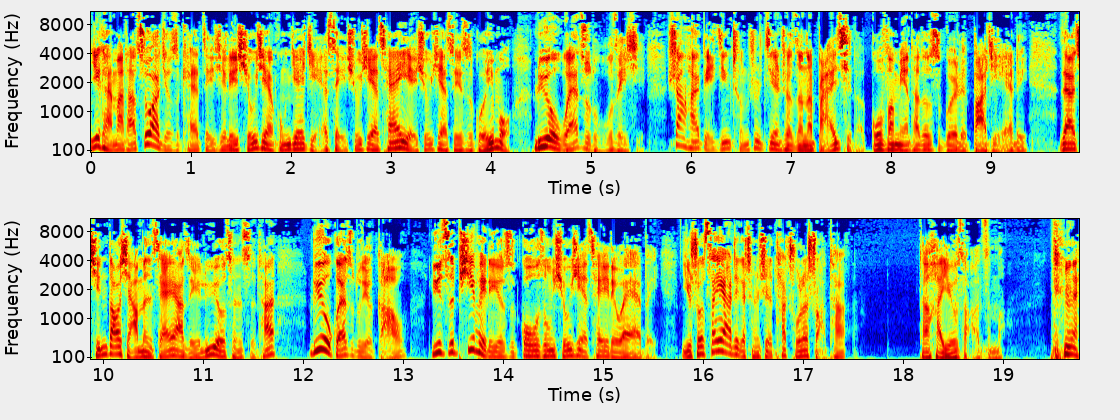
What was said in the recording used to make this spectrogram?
你看嘛，它主要就是看这些的休闲空间建设、休闲产业、休闲设施规模、旅游关注度这些。上海、北京城市建设在那摆起的，各方面它都是国内拔尖的。然后青岛、厦门、三亚这些旅游城市，它旅游关注度又高，与之匹配的又是各种休闲产业的完备。你说三亚这个城市，它除了耍它，它还有啥子嘛？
